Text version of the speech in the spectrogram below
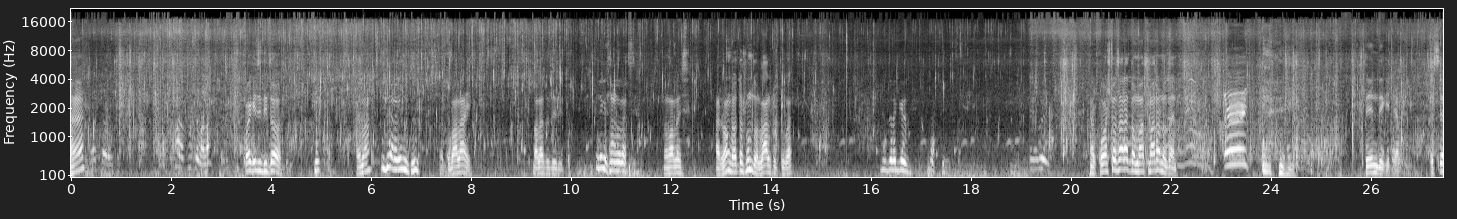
হ্যাঁ? কয় কেজি দিত? তো ভালাই ভালা তো দিয়ে দিত। ভালো হয়েছে। আর রংটা তো সুন্দর লাল টুকটুকা। আর কষ্ট ছাড়া তো মাছ মারানো যায়! তিন দিকে বুঝছে?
